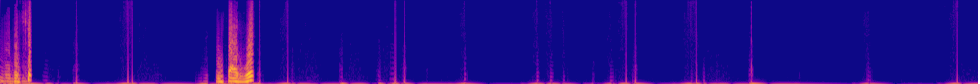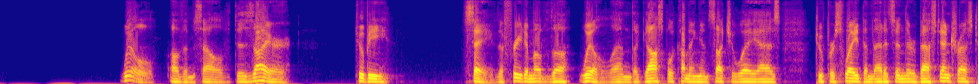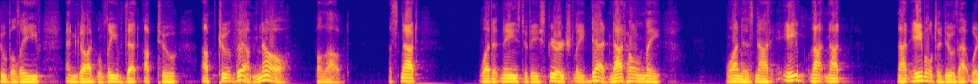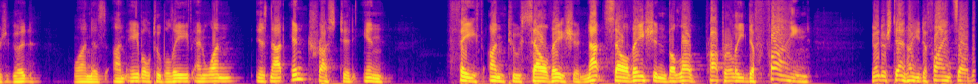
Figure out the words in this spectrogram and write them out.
will of themselves desire to be saved, the freedom of the will, and the gospel coming in such a way as to persuade them that it's in their best interest to believe, and God will leave that up to up to them. No, beloved, that's not what it means to be spiritually dead. Not only one is not able, not not not able to do that which is good, one is unable to believe, and one is not interested in faith unto salvation. Not salvation, beloved, properly defined. You understand how you define salvation?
